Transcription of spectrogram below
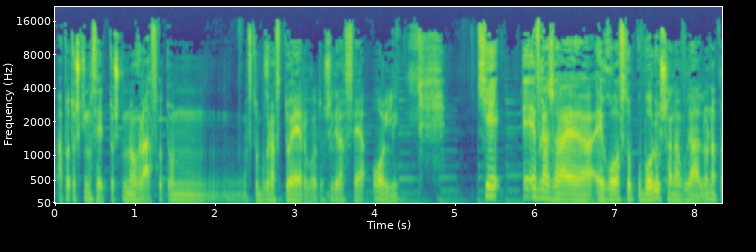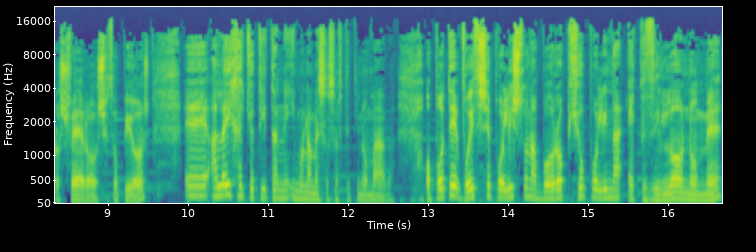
Από το σκηνοθέτη, το σκηνογράφο, τον, αυτό που γράφει το έργο, τον συγγραφέα, όλοι. Και έβγαζα ε, εγώ αυτό που μπορούσα να βγάλω, να προσφέρω ως ηθοποιός, ε, αλλά είχα και ότι ήταν, ήμουνα μέσα σε αυτή την ομάδα. Οπότε βοήθησε πολύ στο να μπορώ πιο πολύ να εκδηλώνομαι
